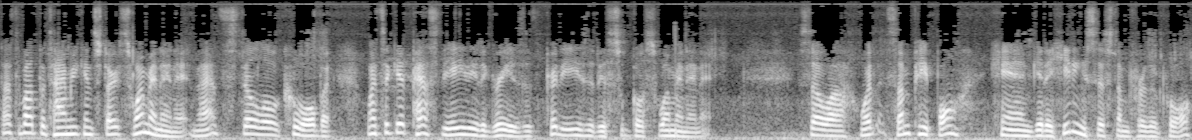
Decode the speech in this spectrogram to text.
that's about the time you can start swimming in it and that's still a little cool but once it gets past the 80 degrees it's pretty easy to go swimming in it so uh, what some people can get a heating system for the pool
